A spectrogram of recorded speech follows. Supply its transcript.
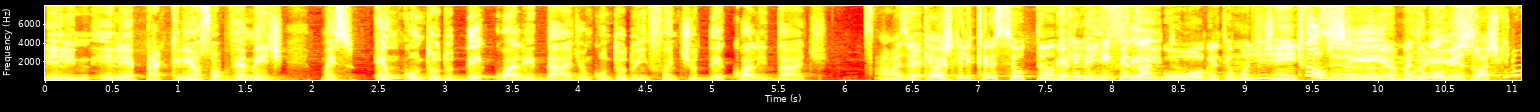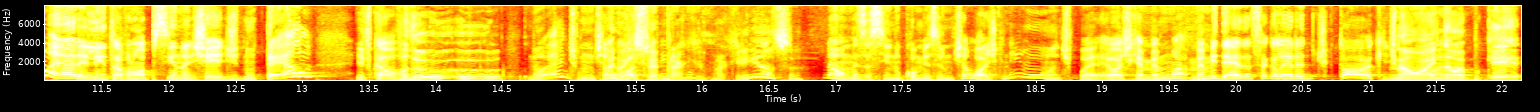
ele, ele é pra criança, obviamente. Mas é um conteúdo de qualidade, é um conteúdo infantil de qualidade. Ah, mas é, É- que eu acho é- que ele cresceu tanto é que ele tem feito. pedagoga, ele tem um monte de gente Não, fazendo. sim, né? é Mas no começo isso. eu acho que não era. Ele entrava numa piscina cheia de Nutella e ficava fazendo. Uh, uh, uh. Não é, tipo, não tinha Não, lógica. isso é pra, nenhuma. pra criança. Não, mas assim, no começo não tinha lógica nenhuma. Tipo, é- eu acho que é a mesma, a mesma ideia dessa galera do TikTok. tipo, não, aí não, é porque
